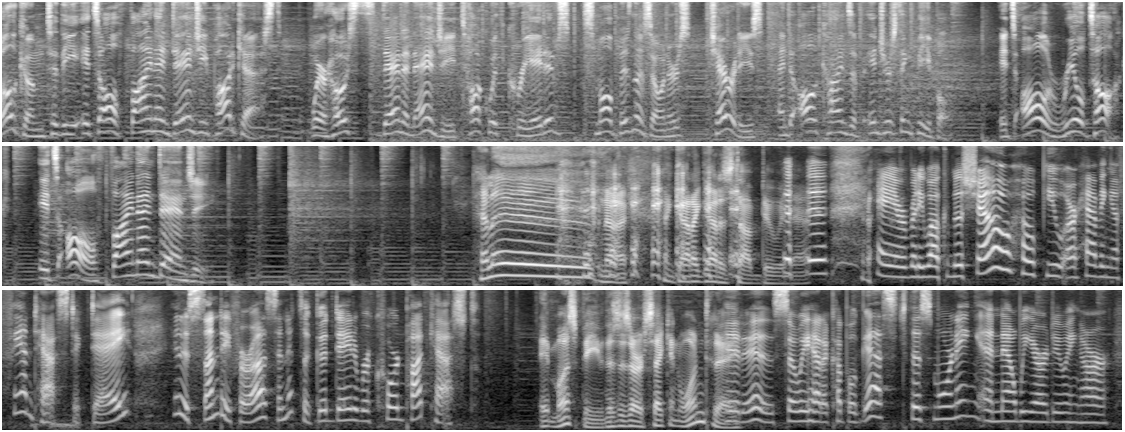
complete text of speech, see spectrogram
Welcome to the It's All Fine and Dangy podcast, where hosts Dan and Angie talk with creatives, small business owners, charities, and all kinds of interesting people. It's all real talk. It's all fine and dangy. Hello. no, I got I got to stop doing that. hey, everybody, welcome to the show. Hope you are having a fantastic day. It is Sunday for us, and it's a good day to record podcast. It must be. This is our second one today. It is. So, we had a couple guests this morning, and now we are doing our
